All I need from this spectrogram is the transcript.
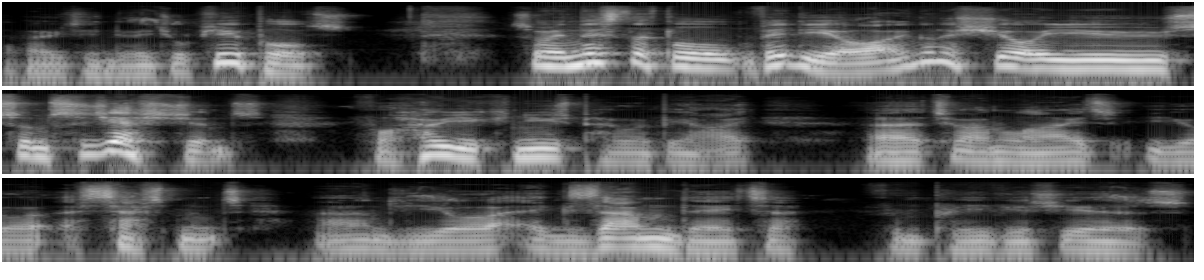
about individual pupils. So in this little video, I'm going to show you some suggestions for how you can use Power BI uh, to analyse your assessment and your exam data from previous years.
